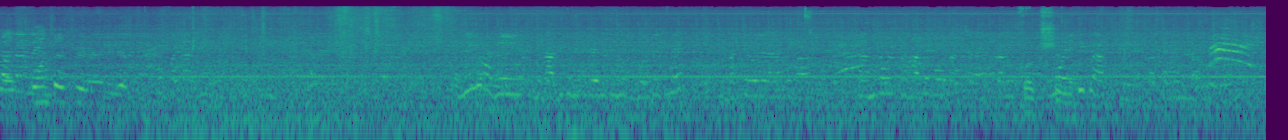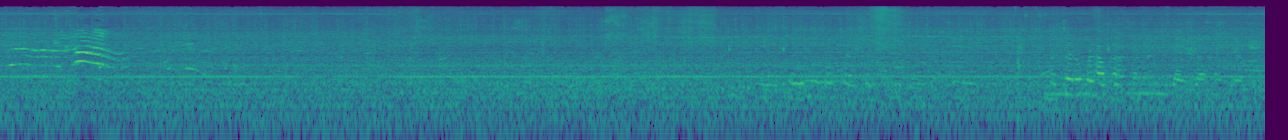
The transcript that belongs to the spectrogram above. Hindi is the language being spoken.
का कौन से ये नहीं हमें दादी के लिए लोग बोल थे। कि बच्चे वगैरह के पास हम पढ़ाते बहुत अच्छा है कल वो एक ही क्लास में बच्चों को क्लास में बच्चा पढ़ा पढ़ा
